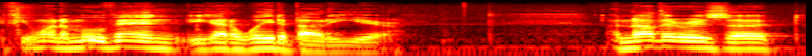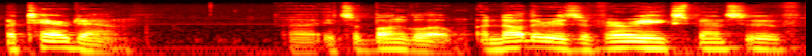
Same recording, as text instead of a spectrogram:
if you want to move in, you got to wait about a year. Another is a, a teardown. Uh, it's a bungalow. Another is a very expensive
